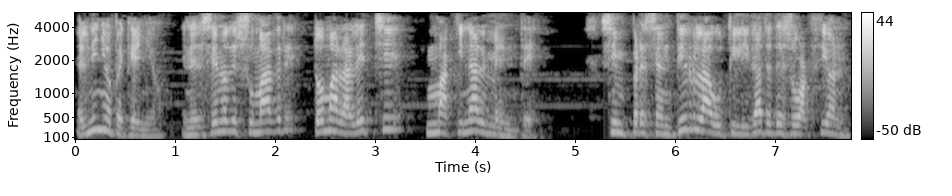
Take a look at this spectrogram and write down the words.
El niño pequeño, en el seno de su madre, toma la leche maquinalmente, sin presentir la utilidad de su acción,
